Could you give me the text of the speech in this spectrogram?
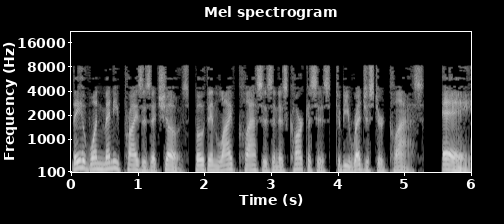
They have won many prizes at shows, both in live classes and as carcasses, to be registered Class A.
